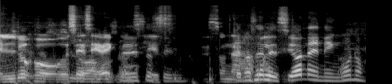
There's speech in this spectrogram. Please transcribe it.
El lujo, ese se ve. que no se lesione ninguno.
